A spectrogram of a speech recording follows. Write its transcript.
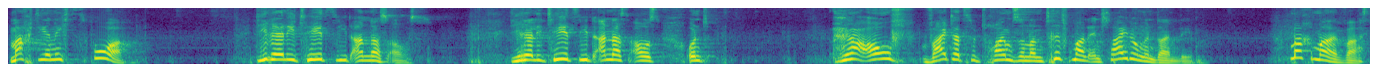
mach dir nichts vor. Die Realität sieht anders aus. Die Realität sieht anders aus. Und hör auf, weiter zu träumen, sondern triff mal Entscheidungen in deinem Leben. Mach mal was.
